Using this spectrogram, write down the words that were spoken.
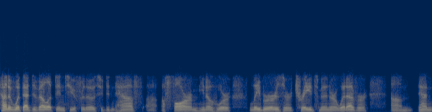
kind of what that developed into for those who didn't have uh, a farm, you know, who are laborers or tradesmen or whatever. Um, and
